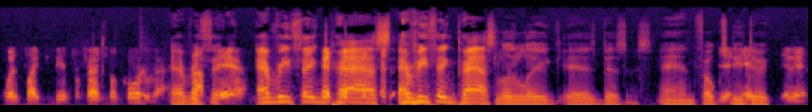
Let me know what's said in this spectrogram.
what it's like to be a professional quarterback. Everything, everything past, everything past little league is business, and folks Yeah, need it, to it is.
